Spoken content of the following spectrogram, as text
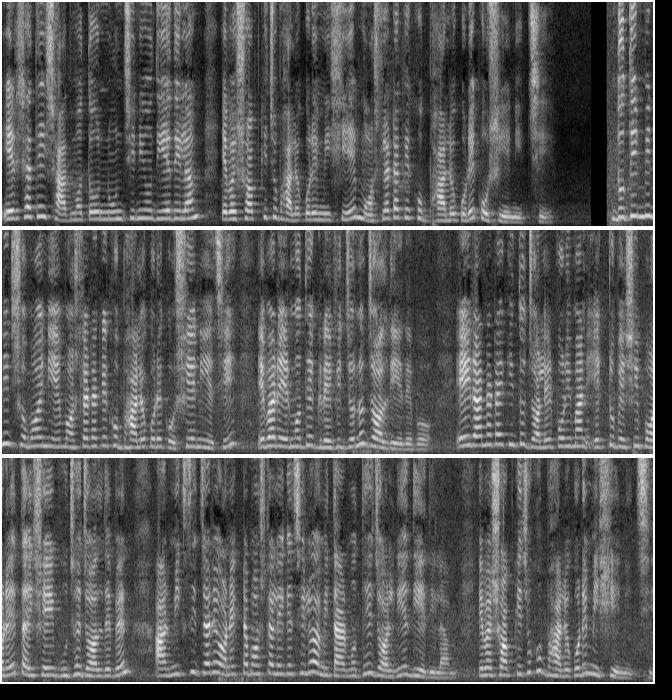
এর সাথেই স্বাদ মতো নুন চিনিও দিয়ে দিলাম। এবার সব কিছু ভালো করে মিশিয়ে মশলাটাকে খুব ভালো করে কষিয়ে নিচ্ছি। দু তিন মিনিট সময় নিয়ে মশলাটাকে খুব ভালো করে কষিয়ে নিয়েছি। এবার এর মধ্যে গ্রেভির জন্য জল দিয়ে দেব। এই রান্নাটায় কিন্তু জলের পরিমাণ একটু বেশি পড়ে, তাই সেই বুঝে জল দেবেন। আর মিক্সির জারে অনেকটা মশলা লেগেছিল, আমি তার মধ্যেই জল নিয়ে দিয়ে দিলাম। এবার সব কিছু খুব ভালো করে মিশিয়ে নিচ্ছি।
